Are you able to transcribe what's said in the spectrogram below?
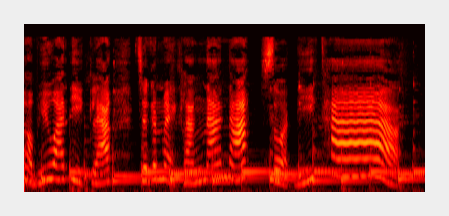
ของพี่วันอีกแล้ว เจอกันใหม่ครั้งหน้านะ สวัสดีค่ะ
